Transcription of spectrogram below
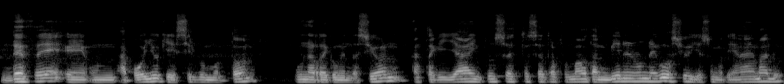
desde eh, un apoyo que sirve un montón, una recomendación, hasta que ya incluso esto se ha transformado también en un negocio, y eso no tiene nada de malo,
